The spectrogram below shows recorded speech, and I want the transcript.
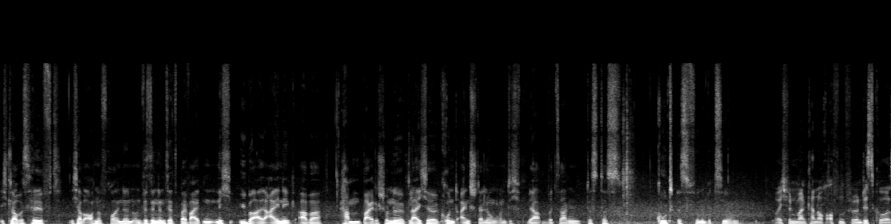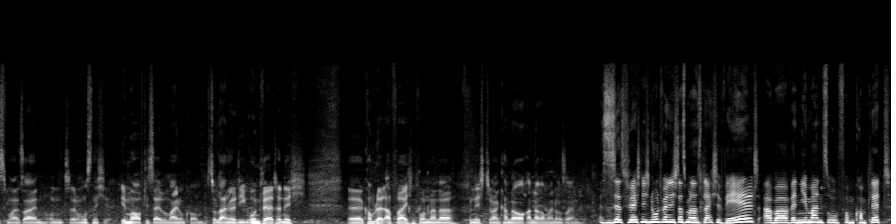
ich glaube, es hilft. Ich habe auch eine Freundin und wir sind uns jetzt bei Weitem nicht überall einig, aber haben beide schon eine gleiche Grundeinstellung. Und ich ja, würde sagen, dass das gut ist für eine Beziehung. Aber ich finde, man kann auch offen für einen Diskurs mal sein und äh, man muss nicht immer auf dieselbe Meinung kommen. Solange die Grundwerte nicht äh, komplett abweichen voneinander, finde ich, man kann da auch anderer Meinung sein. Es ist jetzt vielleicht nicht notwendig, dass man das Gleiche wählt, aber wenn jemand so vom komplett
